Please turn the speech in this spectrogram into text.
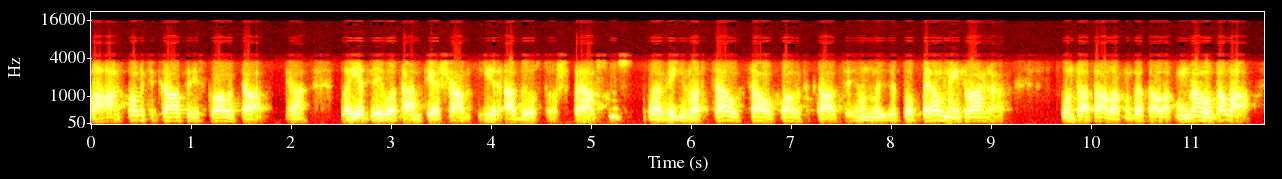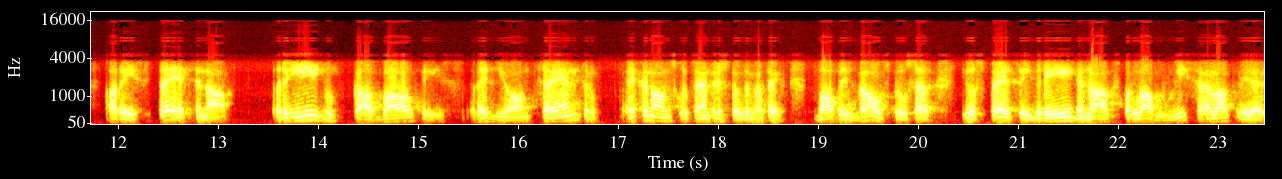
pārkvalifikācijas kvalitāti, ja, lai iedzīvotājiem tiešām ir atbilstošas prasmes, lai viņi var celt savu kvalifikāciju un līdz ar to pelnīt vairāk, un tā tālāk. Un tā tālāk. Un galu galā arī spēcināt Rīgu kā Baltijas reģionu centru, ekonomisko centru, es gribētu teikt, Baltijas galvaspilsētu, jo spēcīga Rīga nāks par labu visai Latvijai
